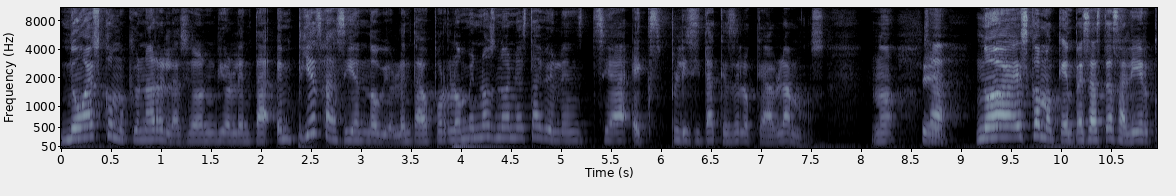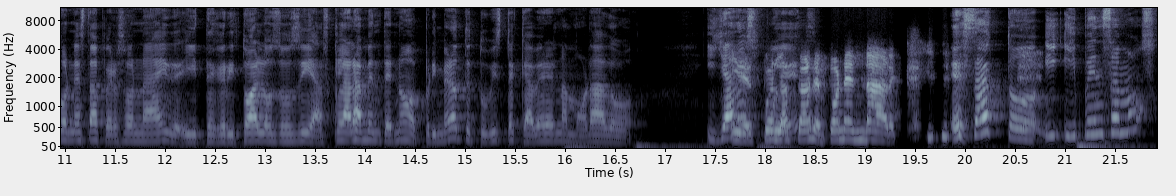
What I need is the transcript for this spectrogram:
no es como que una relación violenta empieza siendo violenta, o por lo menos no en esta violencia explícita que es de lo que hablamos, ¿no? O sea, no es como que empezaste a salir con esta persona y, te gritó a los dos días, claramente no, primero te tuviste que haber enamorado. Y ya y después, las cosas se ponen dark. Exacto, y, y pensamos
